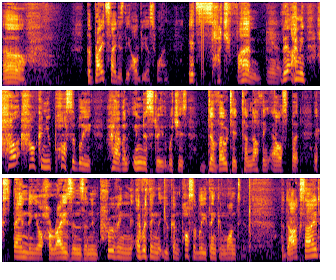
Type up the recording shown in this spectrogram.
Oh, the bright side is the obvious one. It's such fun. Yes. The- I mean, how how can you possibly have an industry which is devoted to nothing else but expanding your horizons and improving everything that you can possibly think and want to? The dark side.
